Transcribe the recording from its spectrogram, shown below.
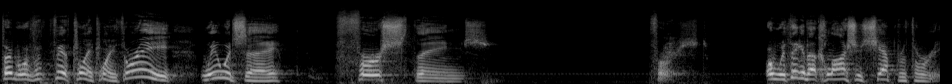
February 5th, 2023, we would say, first things first. Or we think about Colossians chapter 3.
